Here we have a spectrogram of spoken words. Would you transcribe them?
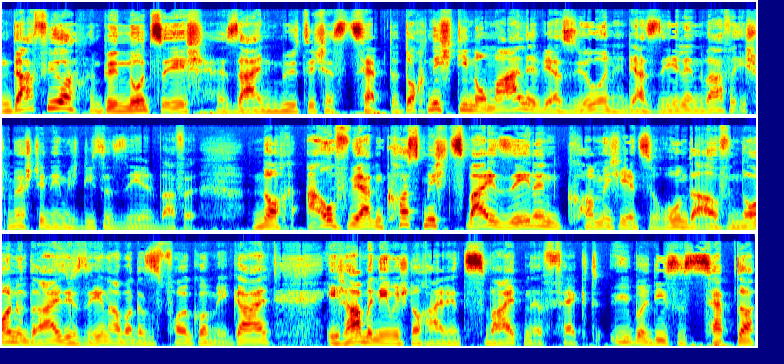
Dafür benutze ich sein mystisches Zepter, doch nicht die normale Version der Seelenwaffe. Ich möchte nämlich diese Seelenwaffe noch aufwerten. Kostet mich zwei Seelen, komme ich jetzt runter auf 39 Seelen, aber das ist vollkommen egal. Ich habe nämlich noch einen zweiten Effekt über dieses Zepter,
